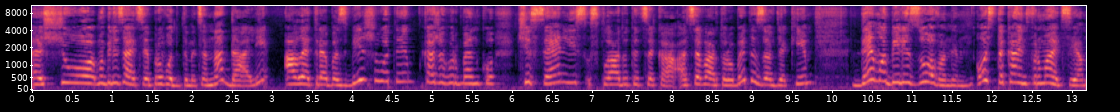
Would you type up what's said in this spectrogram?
е, що мобілізація проводитиметься надалі, але треба збільшувати, каже Горбенко, чисельність складу ТЦК. А це варто робити завдяки демобілізованим. Ось така інформація.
